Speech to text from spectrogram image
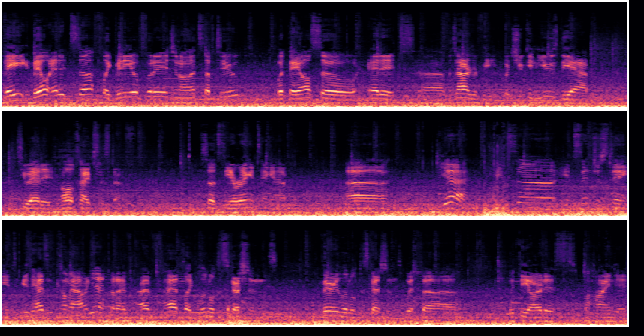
they they'll edit stuff like video footage and all that stuff too, but they also edit uh, photography. But you can use the app to edit all types of stuff. So it's the Orangutan app. Uh, yeah, it's uh, it's interesting. It, it hasn't come out yet, but I've, I've had like little discussions, very little discussions with uh, with the artists behind it.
